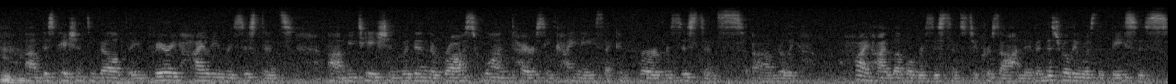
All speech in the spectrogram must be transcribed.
Mhm. um, this patient developed a very highly resistant uh, mutation within the ROS1 tyrosine kinase that conferred resistance, um, really high, high level resistance to crizotinib. And this really was the basis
